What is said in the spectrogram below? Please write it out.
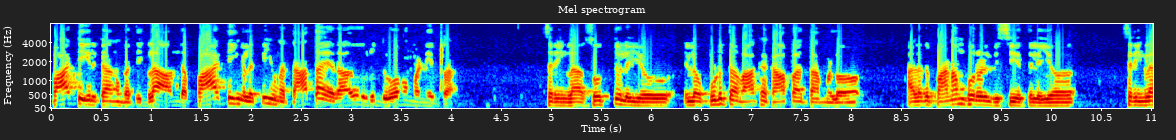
பாட்டி இருக்காங்க பாத்தீங்களா? அந்த பாட்டிங்களுக்கு இவங்க தாத்தா ஏதாவது ஒரு துரோகம் பண்ணியிருப்பாங்க. சரிங்களா? சொத்துலையோ இல்ல கொடுத்த வாக்கை காப்பாத்தாமலோ அல்லது பணம் பொருள் விஷயத்திலேயோ சரிங்களா?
